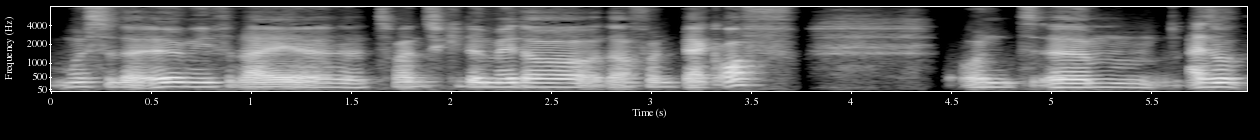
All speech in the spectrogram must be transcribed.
musst du da irgendwie vielleicht 20 Kilometer davon bergauf. Und ähm, also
